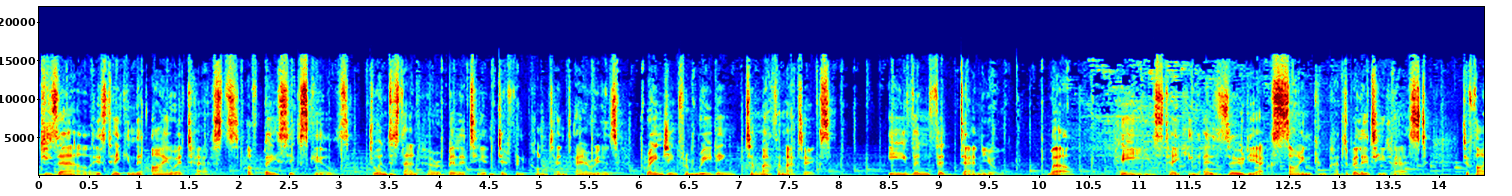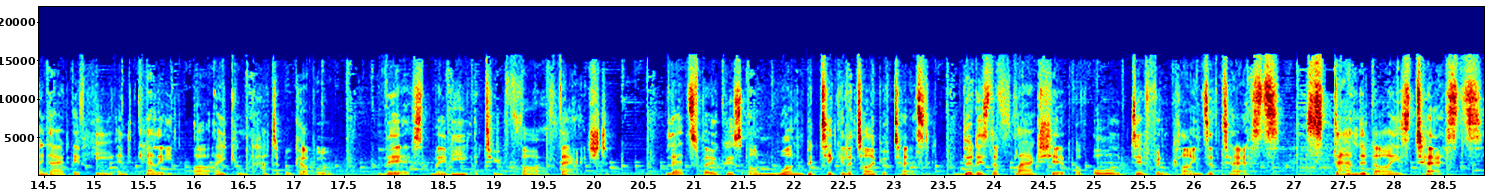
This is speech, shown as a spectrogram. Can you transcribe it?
Giselle is taking the Iowa tests of basic skills to understand her ability in different content areas, ranging from reading to mathematics. Even for Daniel, well, he's taking a zodiac sign compatibility test to find out if he and Kelly are a compatible couple. This may be too far fetched. Let's focus on one particular type of test that is the flagship of all different kinds of tests standardized tests.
